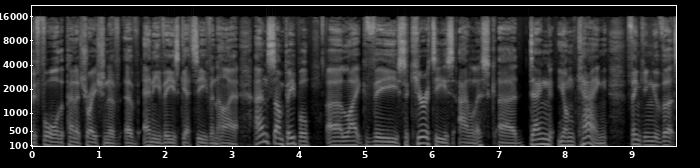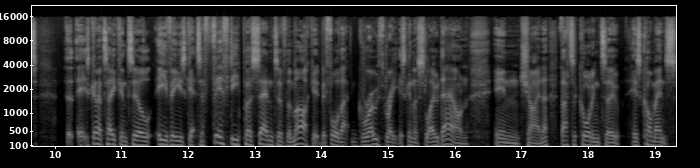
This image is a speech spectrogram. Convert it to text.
before the penetration of, of NEVs gets even higher. And some people, uh, like the securities analyst uh, Deng Yongkang, thinking that it's going to take until EVs get to 50% of the market before that growth rate is going to slow down in China. That's according to his comments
